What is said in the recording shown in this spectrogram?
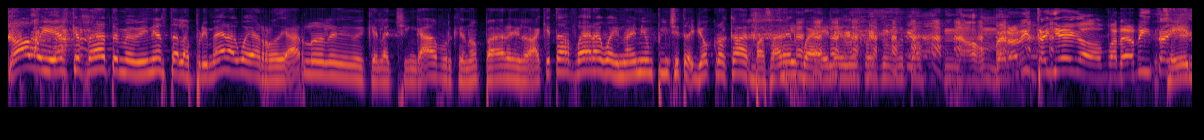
No, güey, es que espérate, me vine hasta la primera, güey, a rodearlo, digo, que la chingada, porque no para. Y aquí está afuera, güey, no hay ni un pinche tren. Yo creo que acaba de pasar el güey, le digo, su puta. No, Pero pero ahorita llego, para ahorita Sí, llego.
